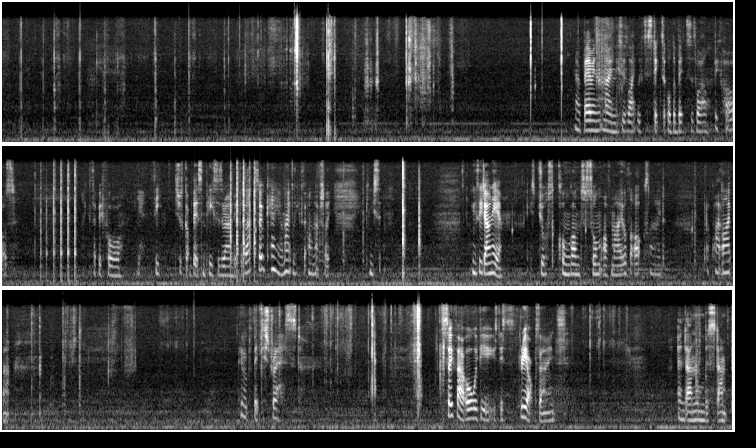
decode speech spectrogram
Now bearing in mind this is likely to stick to other bits as well because like I said before, yeah, see it's just got bits and pieces around it but that's okay, I might leave that on actually. Can you see can you see down here? It's just clung on to some of my other oxide. But I quite like that. It looks a bit distressed. So far all we've used is three oxides and our number stamp.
